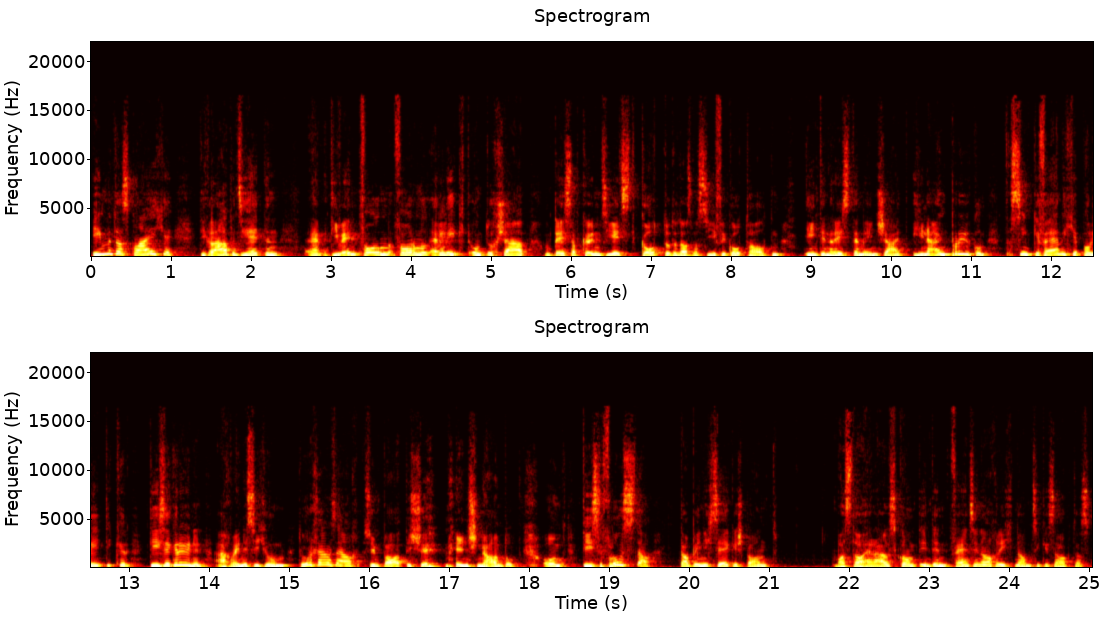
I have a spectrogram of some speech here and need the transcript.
Immer das Gleiche. Die glauben, sie hätten die Weltformel erliegt und durchschaut und deshalb können sie jetzt Gott oder das, was sie für Gott halten, in den Rest der Menschheit hineinprügeln. Das sind gefährliche Politiker, diese Grünen, auch wenn es sich um durchaus auch sympathische Menschen handelt. Und dieser Fluss da, da bin ich sehr gespannt, was da herauskommt, in den Fernsehnachrichten haben sie gesagt, dass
